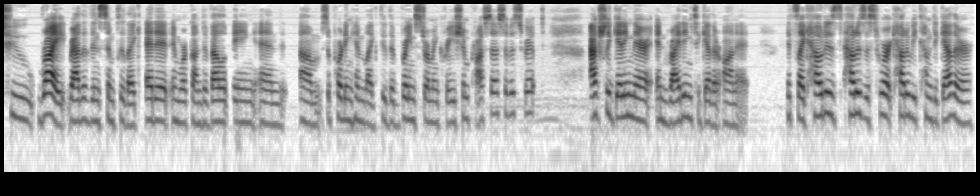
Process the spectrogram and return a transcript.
to write rather than simply like edit and work on developing and um, supporting him like through the brainstorming creation process of a script, actually getting there and writing together on it. It's like how does how does this work? How do we come together?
